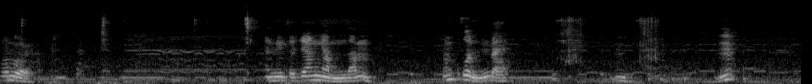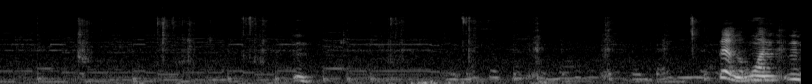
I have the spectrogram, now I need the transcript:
อร่อยอันนี้ก็ย่างำดำน้ำกลนไปอืมอืมอืมเปรี้ยวกับมวนอืม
